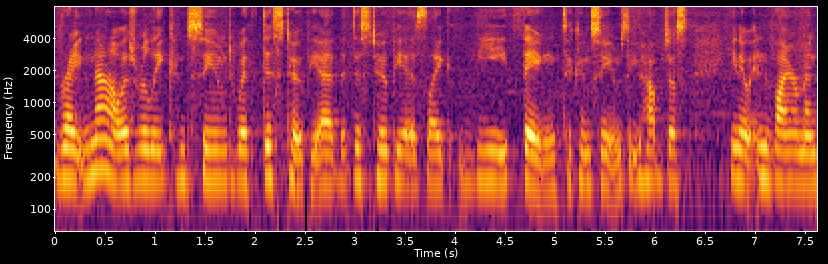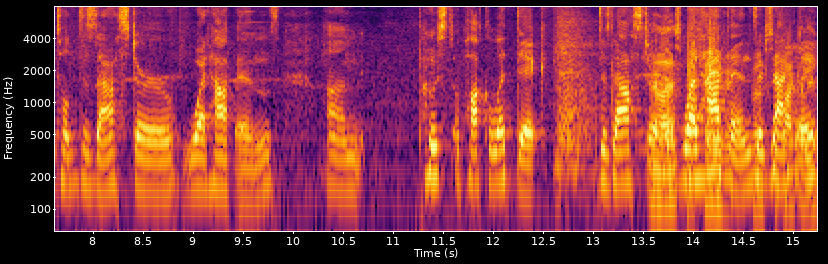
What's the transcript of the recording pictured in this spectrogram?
right now is really consumed with dystopia. That dystopia is like the thing to consume. So you have just, you know, environmental disaster, what happens, um, post-apocalyptic disaster, Oh, what happens exactly.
